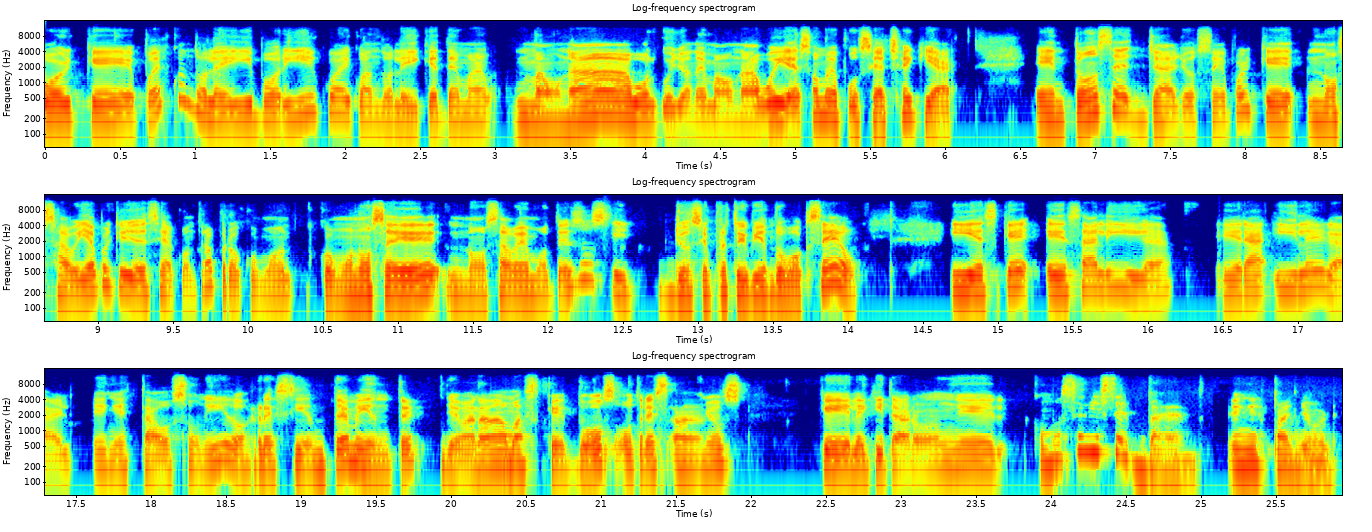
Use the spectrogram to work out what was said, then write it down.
porque pues cuando leí Boricua y cuando leí que es de Ma- Maunabo, Orgullo de Maunabo y eso me puse a chequear. Entonces ya yo sé porque no sabía porque yo decía contra, pero como, como no sé, no sabemos de eso si yo siempre estoy viendo boxeo. Y es que esa liga era ilegal en Estados Unidos recientemente, lleva nada más que dos o tres años que le quitaron el, ¿cómo se dice banned en español?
